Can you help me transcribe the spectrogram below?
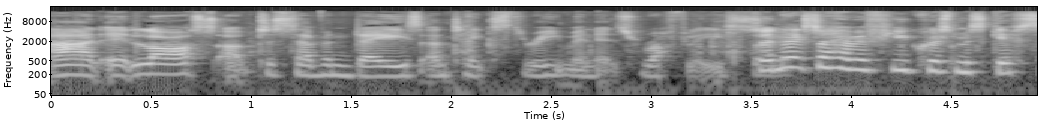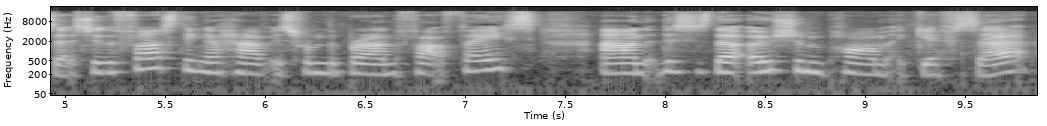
and it lasts up to seven days and takes three minutes roughly. So, so next I have a few Christmas gift sets. So the first thing I have is from the brand Fat Face and this is their Ocean Palm gift set.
